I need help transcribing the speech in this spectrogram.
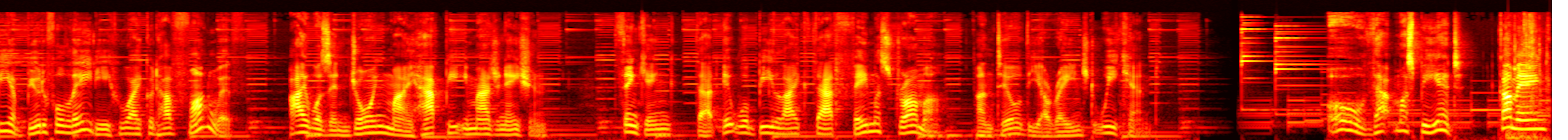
be a beautiful lady who I could have fun with? I was enjoying my happy imagination, thinking that it would be like that famous drama until the arranged weekend. Oh, that must be it. Coming!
